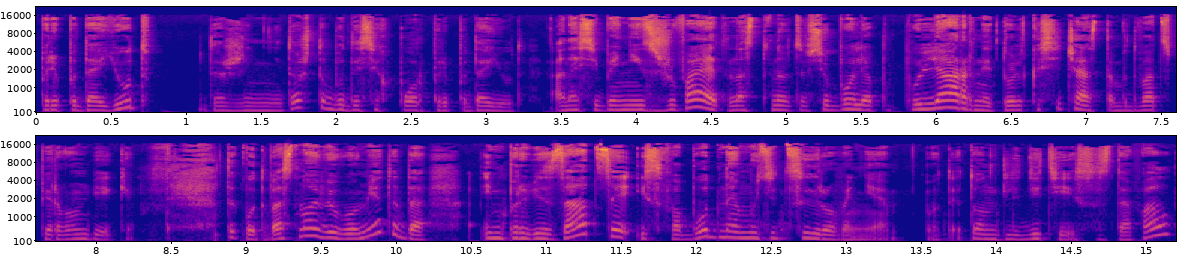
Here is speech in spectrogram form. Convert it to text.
преподают даже не то чтобы до сих пор преподают, она себя не изживает, она становится все более популярной только сейчас, там, в 21 веке. Так вот, в основе его метода импровизация и свободное музицирование. Вот это он для детей создавал.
